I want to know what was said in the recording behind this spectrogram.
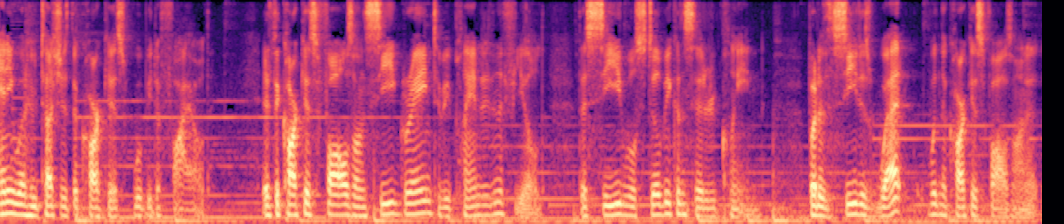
anyone who touches the carcass will be defiled. If the carcass falls on seed grain to be planted in the field, the seed will still be considered clean. But if the seed is wet when the carcass falls on it,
